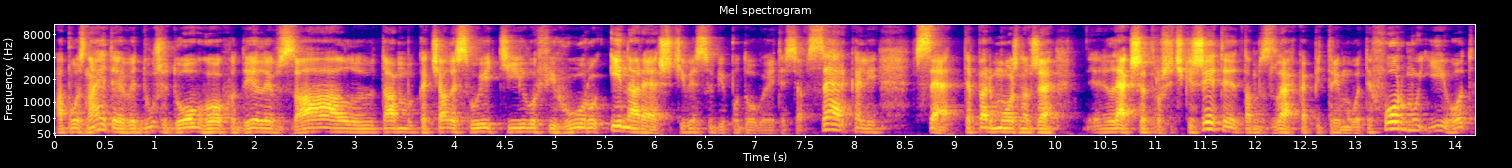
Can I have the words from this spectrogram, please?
Або, знаєте, ви дуже довго ходили в зал, там качали своє тіло, фігуру, і нарешті ви собі подобаєтеся в зеркалі. Все, тепер можна вже е, легше трошечки жити, там злегка підтримувати форму і от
